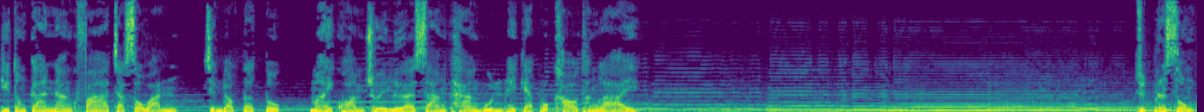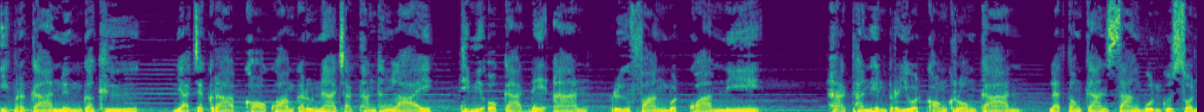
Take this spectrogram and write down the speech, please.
ที่ต้องการนางฟ้าจากสวรรค์ เช่นดรตุ๊กมาให้ความช่วยเหลือสร้างทางบุญให้แก่พวกเขาทั้งหลายจุดประสงค์อีกประการหนึ่งก็คือ อยากจะกราบขอความกรุณาจากท่านทั้งหลายที่มีโอกาสได้อ่านหรือฟังบทความนี้ หากท่านเห็นประโยชน์ของโครงการ และต้องการสร้างบุญกุศล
